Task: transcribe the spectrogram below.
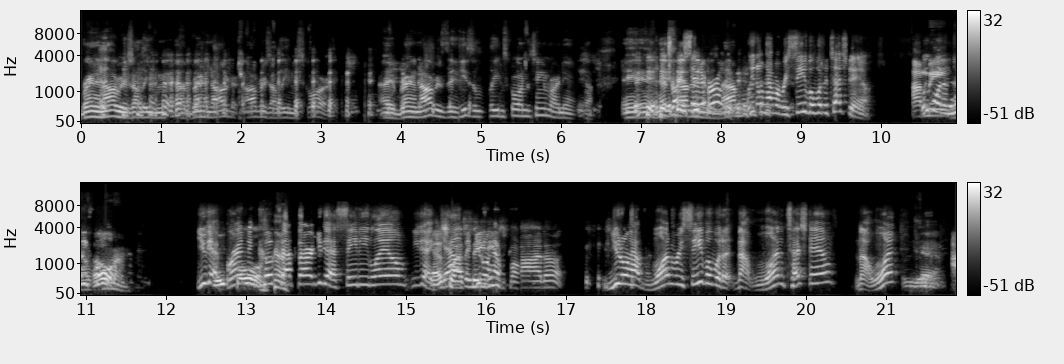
Brandon Aubrey's our leading. Uh, Brandon Aubrey's our leading scorer. Hey, Brandon Aubrey's the, he's the leading scorer on the team right now. And, and that's Trey not said it earlier. We don't have a receiver with a touchdown. I We mean, wanted to week four. one. You got Week Brandin four. Cooks out there. You got CeeDee Lamb. You got That's why Gallup. and You don't have CD's fired up. you don't have one receiver with a not one touchdown, not one. Yeah. I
